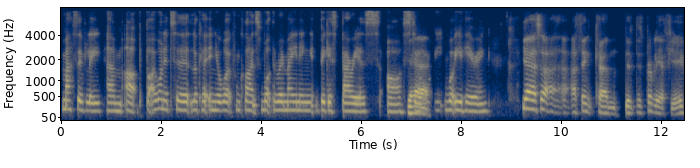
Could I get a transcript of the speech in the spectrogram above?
massively um, up. But I wanted to look at in your work from clients what the remaining biggest barriers are. Still, yeah. what are you hearing? Yeah, so I, I think um, there's, there's, probably a few.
